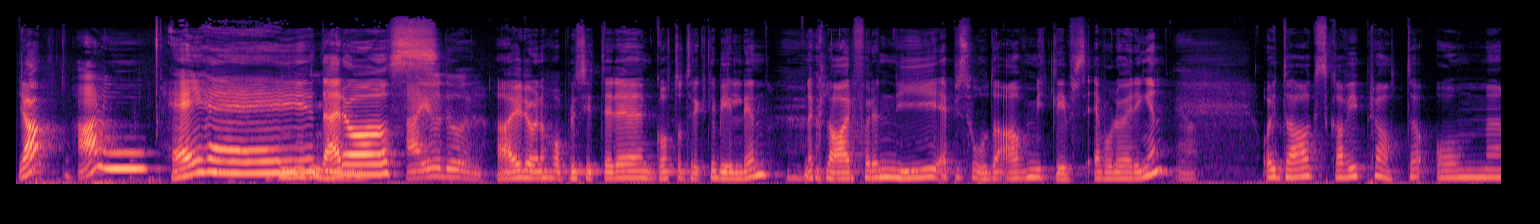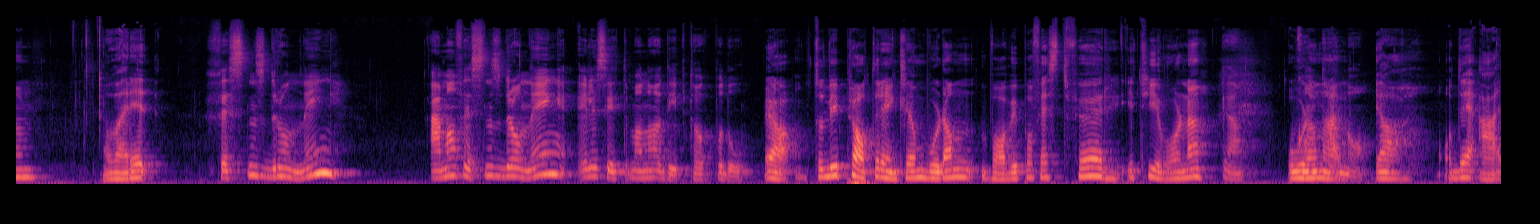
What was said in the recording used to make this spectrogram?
Ja. Hallo! Hei, hei. Det er oss. How you doing? Hei, Lorne. Håper du sitter eh, godt og trygt i bilen din. Du er klar for en ny episode av Midtlivsevalueringen. Ja. Og i dag skal vi prate om eh, å være Festens dronning. Er man festens dronning, eller sitter man og har deep talk på do? Ja, så vi prater egentlig om hvordan var vi på fest før, i 20-årene. Ja. Og hvordan er nå. Ja, og det er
